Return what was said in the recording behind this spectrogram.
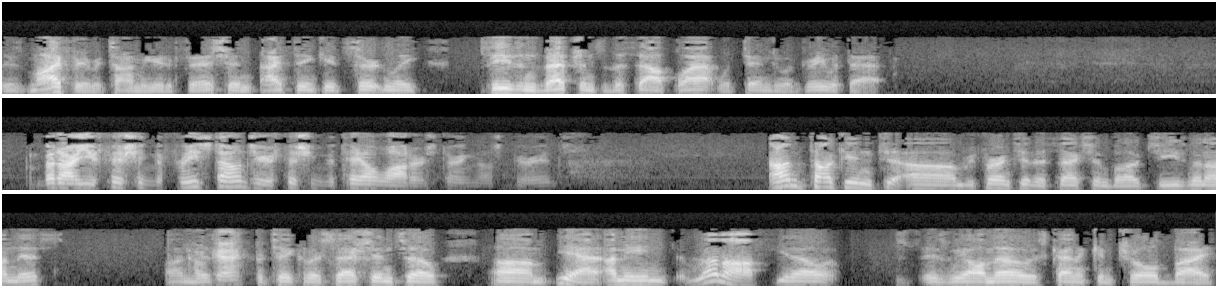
is my favorite time of year to fish, and I think it's certainly seasoned veterans of the South Platte would tend to agree with that. But are you fishing the freestones or you're fishing the tailwaters during those periods? I'm talking to, um, referring to the section below Cheesman on this, on this okay. particular section. So, um, yeah, I mean, runoff, you know, as we all know, is kind of controlled by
